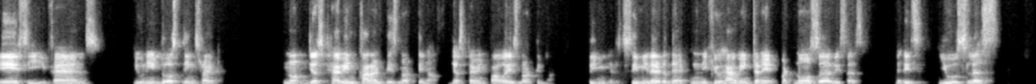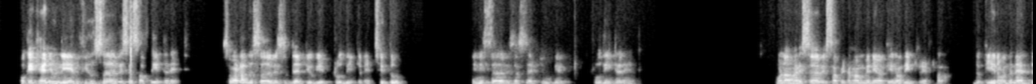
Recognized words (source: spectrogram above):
AC fans. You need those things right? Not just having current is not enough. Just having power is not enough. Similar to that, hmm, if you have internet but no services, that is useless. Okay, can you name few services of the internet? So what are the services that you get through the internet? Situ, any services that you get through the internet? මොනහරි සර්විස් අපිට හම්බෙනවා තියෙනවද ඉන්ටර්නෙට් වල? ද තියෙනවද නැද්ද?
